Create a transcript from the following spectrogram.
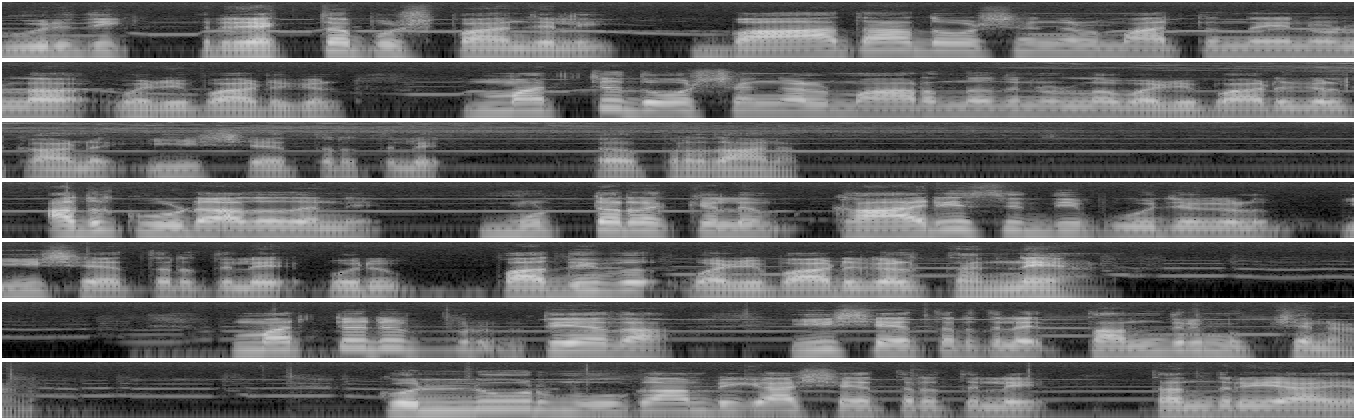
ഗുരുതി രക്തപുഷ്പാഞ്ജലി ബാധാദോഷങ്ങൾ മാറ്റുന്നതിനുള്ള വഴിപാടുകൾ മറ്റ് ദോഷങ്ങൾ മാറുന്നതിനുള്ള വഴിപാടുകൾക്കാണ് ഈ ക്ഷേത്രത്തിലെ പ്രധാനം. അതുകൂടാതെ തന്നെ മുട്ടറക്കലും കാര്യസിദ്ധി പൂജകളും ഈ ക്ഷേത്രത്തിലെ ഒരു പതിവ് വഴിപാടുകൾ തന്നെയാണ്. മറ്റൊരു പ്രത്യേകത ഈ ക്ഷേത്രത്തിലെ തന്ത്രി മുഖ്യനാണ് കൊല്ലൂർ മൂകാംബിക ക്ഷേത്രത്തിലെ തന്ത്രിയായ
